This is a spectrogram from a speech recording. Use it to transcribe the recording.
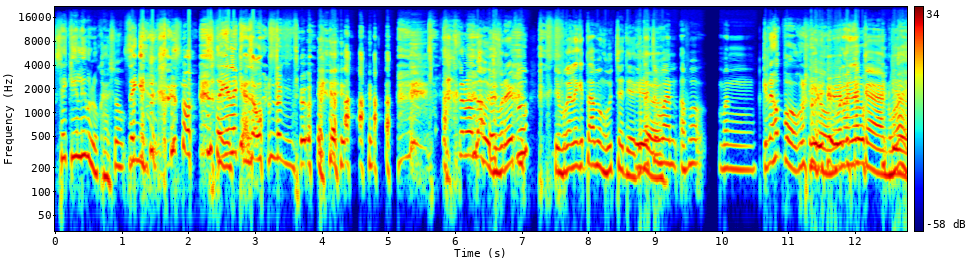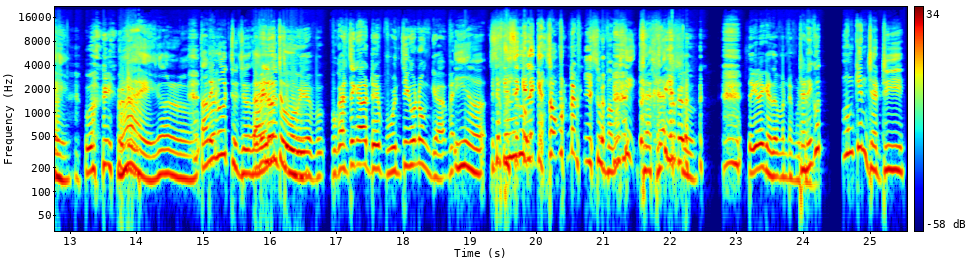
Sekili ku lho Sing sing lagi gak sok meneng, Cuk. aku nggak tahu sebenarnya aku ya bukannya kita menghujat ya kita Iya. cuman apa meng Kenapa? Iya menanyakan why? Wah, why? Ngono tapi lucu juga Tapi lucu, ya, bu- bukan sing ada bunci ngono enggak. Iya gak sok meneng sumpah mesti gerak-gerak terus loh Sikile gak sok meneng. dan ikut mungkin jadi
